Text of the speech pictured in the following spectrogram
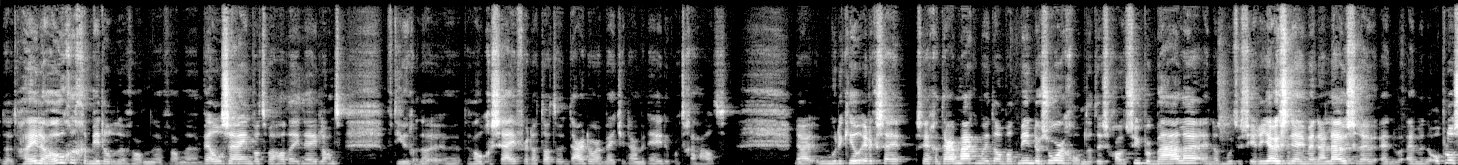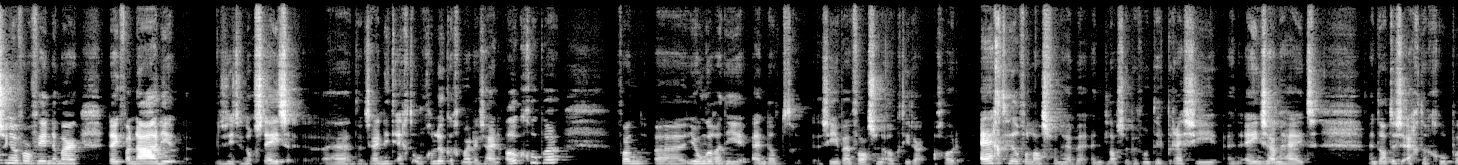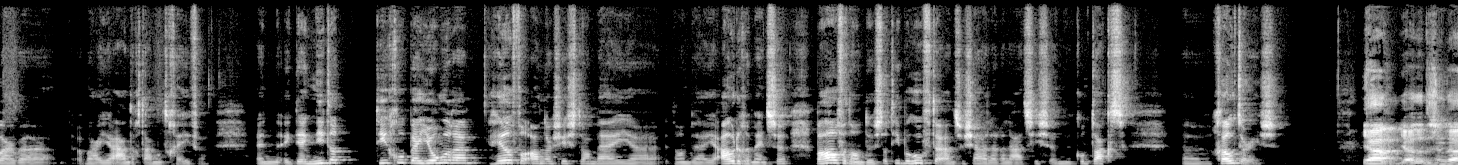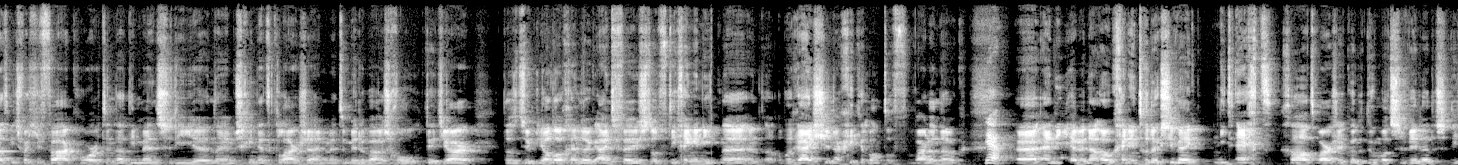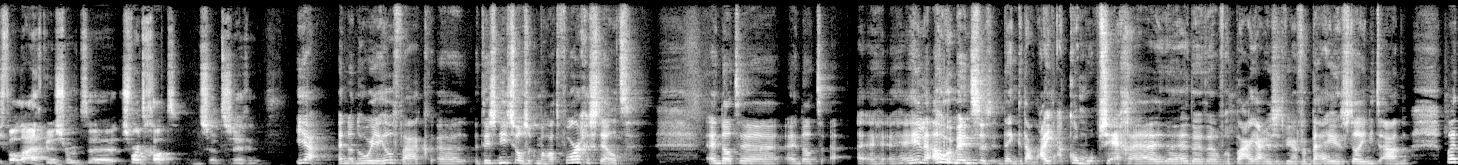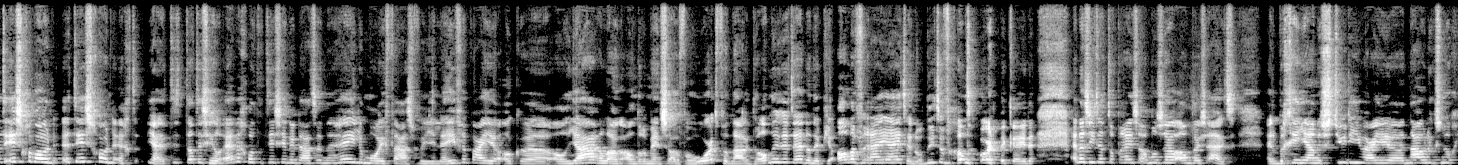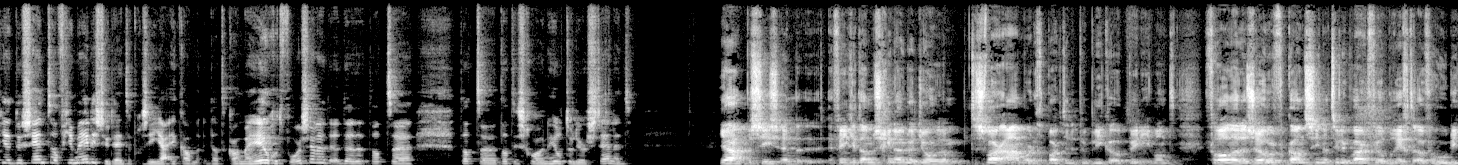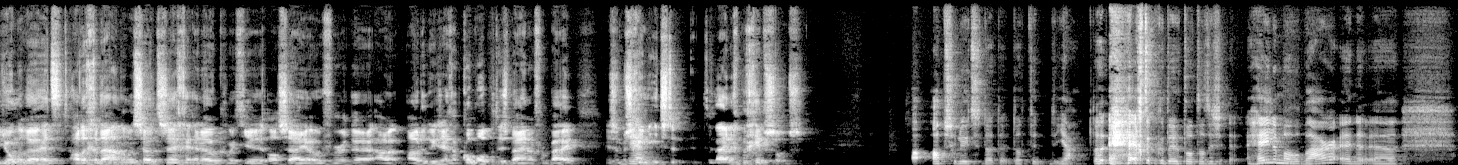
het hele hoge gemiddelde van, van welzijn wat we hadden in Nederland, of die het hoge cijfer, dat dat daardoor een beetje naar beneden wordt gehaald. Nou, moet ik heel eerlijk zeggen, daar maken we dan wat minder zorgen om. Dat is gewoon super balen en dat moeten we serieus nemen en naar luisteren en, en oplossingen voor vinden. Maar ik denk van, nou, die, er zitten nog steeds, er zijn niet echt ongelukkig, maar er zijn ook groepen van uh, jongeren die, en dat zie je bij volwassenen ook, die er gewoon echt heel veel last van hebben. En last hebben van depressie en eenzaamheid. En dat is echt een groep waar, we, waar je aandacht aan moet geven. En ik denk niet dat die groep bij jongeren heel veel anders is dan bij, uh, dan bij oudere mensen. Behalve dan dus dat die behoefte aan sociale relaties en contact uh, groter is. Ja, ja, dat is inderdaad iets wat je vaak hoort. Inderdaad, die mensen die uh, nee, misschien net klaar zijn met de middelbare school dit jaar. Dat natuurlijk, die hadden al geen leuk eindfeest of die gingen niet uh, op een reisje naar Griekenland of waar dan ook. Ja. Uh, en die hebben nou ook geen introductieweek niet echt gehad waar ze kunnen doen wat ze willen. Dus die vallen eigenlijk in een soort zwart gat, om het zo te zeggen. Ja, en dan hoor je heel vaak, het is niet zoals ik me had voorgesteld. En dat, uh, en dat uh, hele oude mensen denken dan, nou ja, kom op zeg, uh, over een paar jaar is het weer voorbij en stel je niet aan. Maar het is gewoon, het is gewoon echt, ja, het dat is heel erg, want het is inderdaad een hele mooie fase van je leven, waar je ook al jarenlang andere mensen over hoort. Van nou, dan is het, hè, dan heb je alle vrijheid en nog niet de verantwoordelijkheden. En dan ziet het opeens allemaal zo anders uit. En begin je aan een studie waar je nauwelijks nog je docenten of je medestudenten hebt gezien. Ja, ik kan, dat kan me heel goed voorstellen. Dat, dat, dat, dat is gewoon heel teleurstellend. Ja, precies. En eh, vind je dan misschien ook dat jongeren te zwaar aan worden gepakt in de publieke opinie? Want vooral na de zomervakantie natuurlijk waren veel berichten over hoe de jongeren het hadden gedaan, om het zo te zeggen. En ook wat je al zei over de ouderen die zeggen, kom op, het is bijna voorbij. Is er misschien iets te, te, weinig begrip soms? Absoluut. Dat, dat, ja, dat, echt, dat, dat is helemaal waar. En uh,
